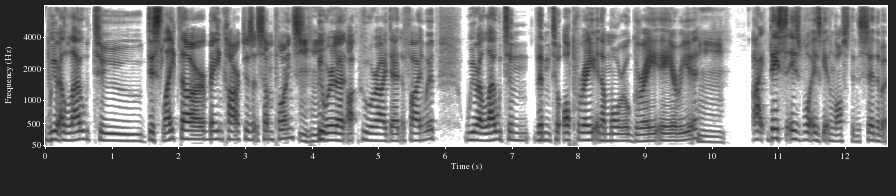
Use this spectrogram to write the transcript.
we're allowed to dislike our main characters at some points who mm-hmm. we're uh, uh, who we're identifying with. We're allowed to them to operate in a moral grey area. Mm. I this is what is getting lost in cinema.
